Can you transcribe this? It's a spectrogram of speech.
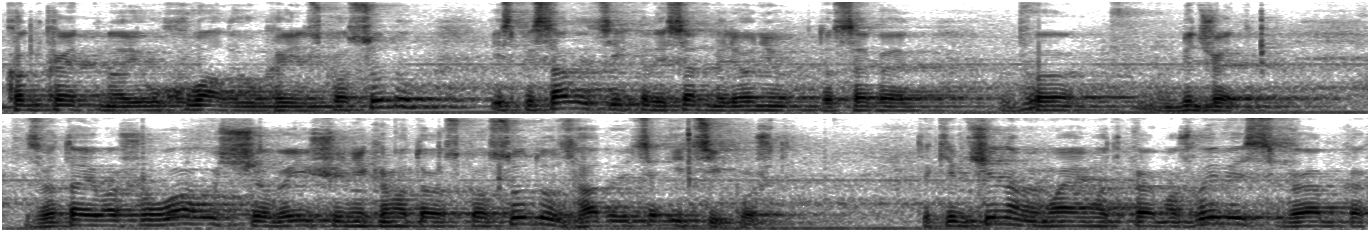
конкретної ухвали українського суду і списали ці 50 мільйонів до себе в бюджет. Звертаю вашу увагу, що в рішенні Краматорського суду згадуються і ці кошти. Таким чином, ми маємо тепер можливість в рамках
